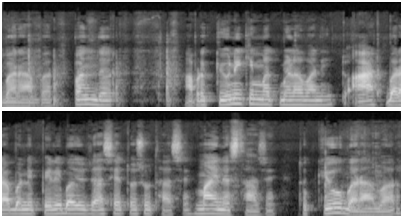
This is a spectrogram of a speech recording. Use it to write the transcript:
બરાબર પંદર. આપણે ક્યુની કિંમત મેળવવાની. તો આઠ બરાબરની પેલી બાજુ જશે તો શું થશે? માઇનસ થશે. તો ક્યુ બરાબર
